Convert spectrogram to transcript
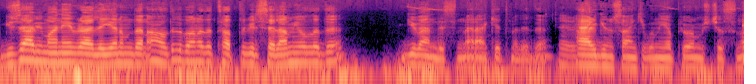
Güzel bir manevrayla yanımdan aldı ve bana da tatlı bir selam yolladı. Güvendesin merak etme dedi. Evet. Her gün sanki bunu yapıyormuşçasına.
